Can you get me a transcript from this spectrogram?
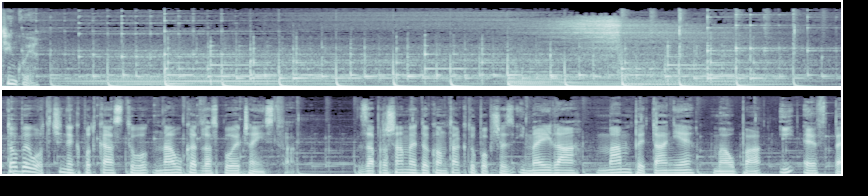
Dziękuję. To był odcinek podcastu Nauka dla społeczeństwa. Zapraszamy do kontaktu poprzez e-maila mam pytanie ifps.org.pl.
